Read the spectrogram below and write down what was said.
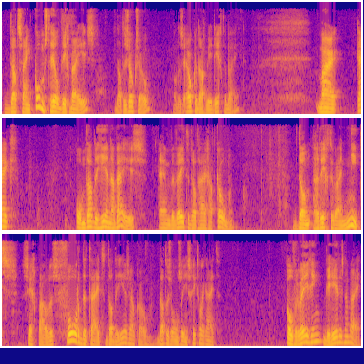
dat zijn komst heel dichtbij is. Dat is ook zo. Want dat is elke dag weer dichterbij. Maar kijk, omdat de Heer nabij is en we weten dat Hij gaat komen, dan richten wij niets, zegt Paulus, voor de tijd dat de Heer zou komen. Dat is onze inschikkelijkheid. Overweging, de Heer is nabij.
